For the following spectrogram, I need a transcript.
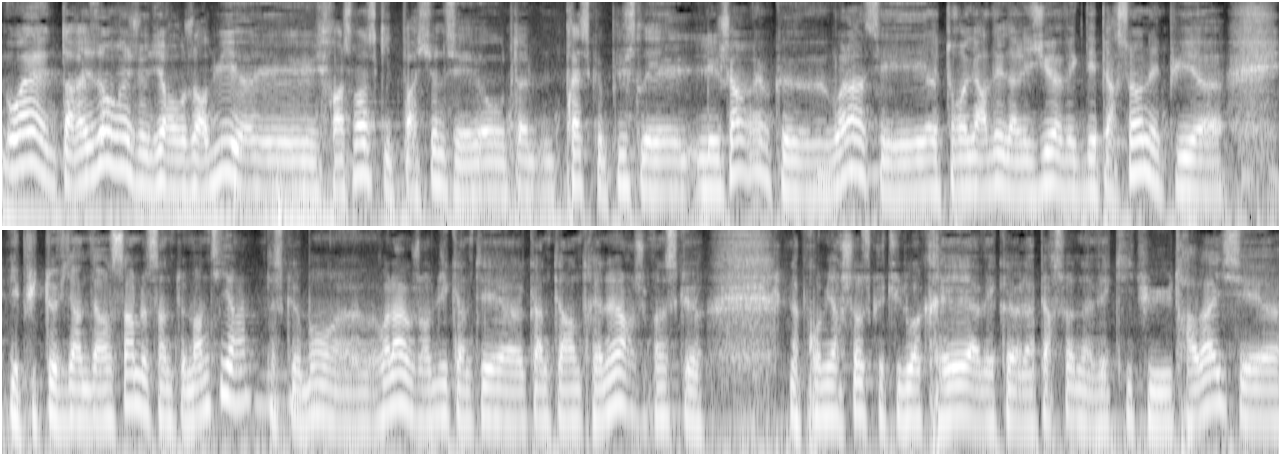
Ouais, t'as raison. Hein, je veux dire, aujourd'hui, euh, franchement, ce qui te passionne, c'est presque plus les, gens hein, que voilà, c'est te regarder dans les yeux avec des personnes et puis euh, et puis te viander ensemble sans te mentir. Hein, parce que bon, euh, voilà, aujourd'hui, quand t'es euh, quand t'es entraîneur, je pense que la première chose que tu dois créer avec euh, la personne avec qui tu travailles, c'est euh,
